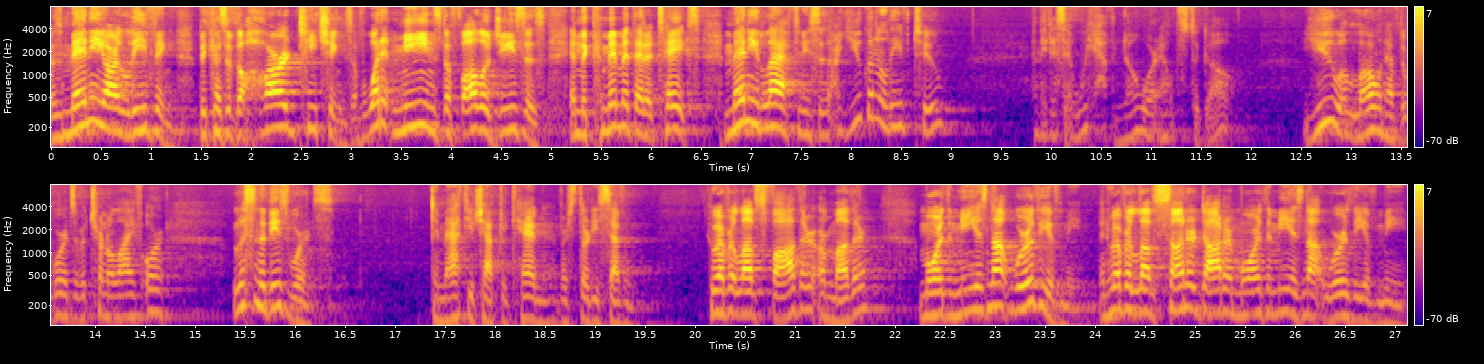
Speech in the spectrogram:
As many are leaving because of the hard teachings of what it means to follow Jesus and the commitment that it takes. Many left, and he says, Are you going to leave too? And they just said, We have nowhere else to go. You alone have the words of eternal life. Or Listen to these words in Matthew chapter 10, verse 37. Whoever loves father or mother more than me is not worthy of me, and whoever loves son or daughter more than me is not worthy of me.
